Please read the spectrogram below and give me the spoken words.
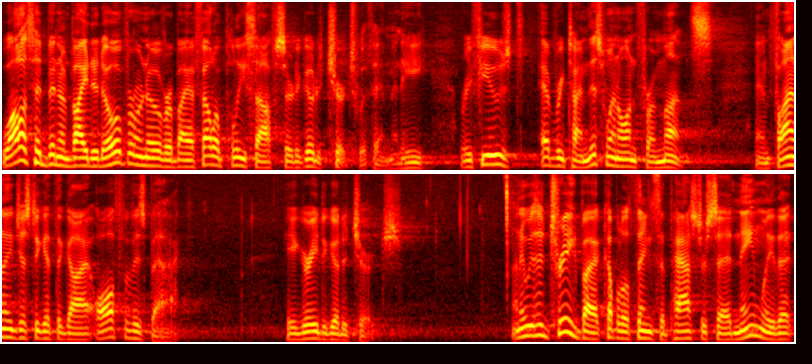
Wallace had been invited over and over by a fellow police officer to go to church with him, and he refused every time. This went on for months. And finally, just to get the guy off of his back, he agreed to go to church. And he was intrigued by a couple of things the pastor said, namely that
